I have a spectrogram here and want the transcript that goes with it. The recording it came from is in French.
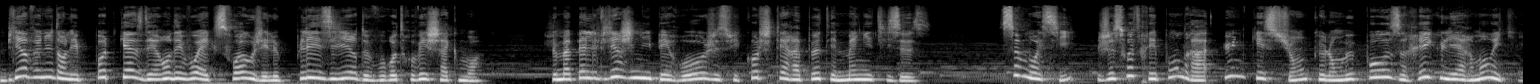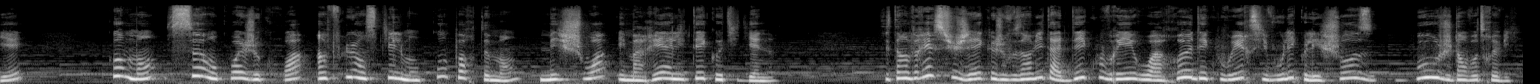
Bienvenue dans les podcasts des rendez-vous avec soi où j'ai le plaisir de vous retrouver chaque mois. Je m'appelle Virginie Perrault, je suis coach thérapeute et magnétiseuse. Ce mois-ci, je souhaite répondre à une question que l'on me pose régulièrement et qui est Comment ce en quoi je crois influence-t-il mon comportement, mes choix et ma réalité quotidienne? C'est un vrai sujet que je vous invite à découvrir ou à redécouvrir si vous voulez que les choses bougent dans votre vie.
